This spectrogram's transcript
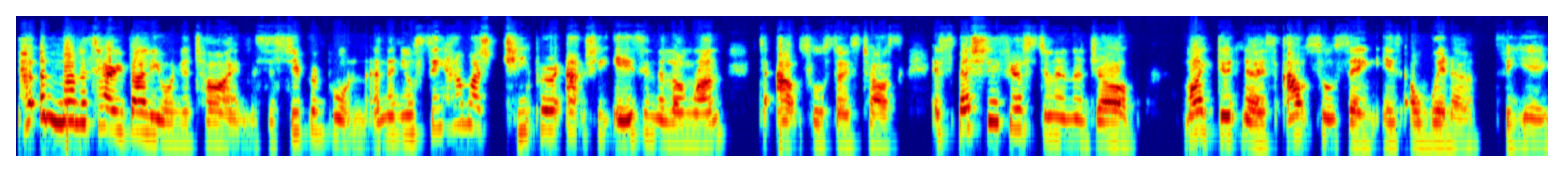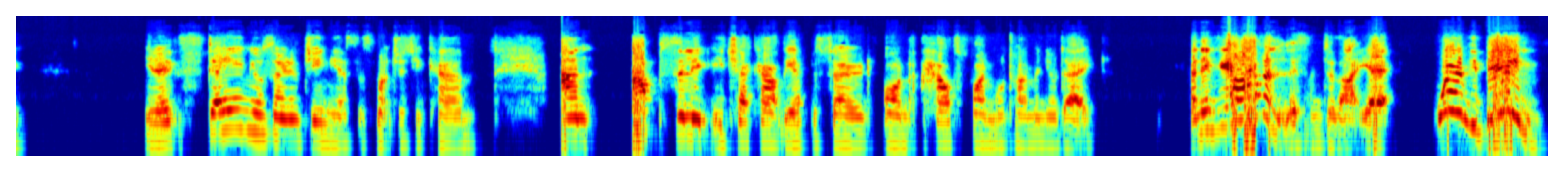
put a monetary value on your time. This is super important. And then you'll see how much cheaper it actually is in the long run to outsource those tasks, especially if you're still in a job. My goodness, outsourcing is a winner for you. You know, stay in your zone of genius as much as you can. And absolutely check out the episode on how to find more time in your day. And if you haven't listened to that yet, where have you been?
